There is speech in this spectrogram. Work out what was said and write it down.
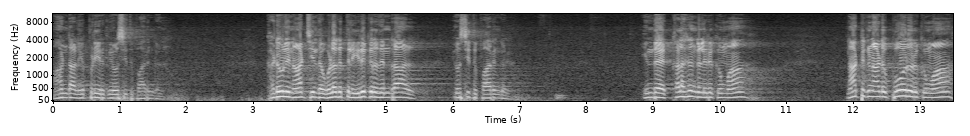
ஆண்டால் எப்படி இருக்கும் யோசித்து பாருங்கள். கடவுளின் ஆட்சி இந்த உலகத்தில் இருக்கிறது என்றால் யோசித்து பாருங்கள். இந்த கலகங்கள் இருக்குமா? நாட்டுக்கு நாடு போர் இருக்குமா?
